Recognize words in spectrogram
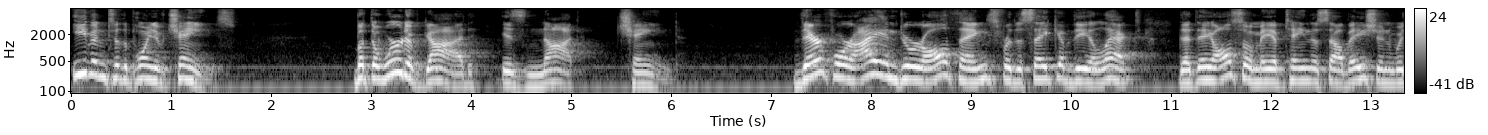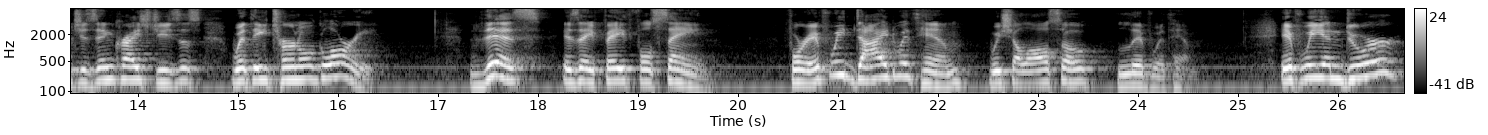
even to the point of chains. But the word of God is not chained. Therefore, I endure all things for the sake of the elect, that they also may obtain the salvation which is in Christ Jesus with eternal glory. This is a faithful saying. For if we died with him, we shall also live with him. If we endure,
